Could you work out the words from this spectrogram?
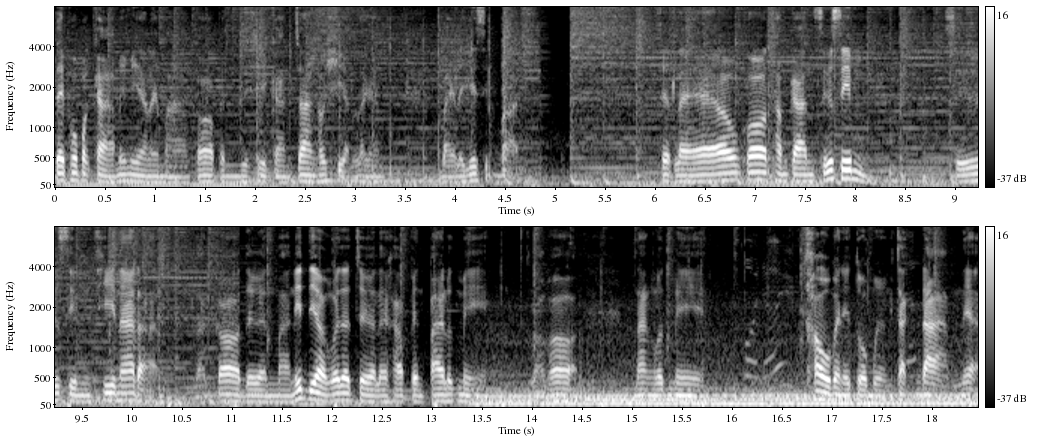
ได้พบประกาศไม่มีอะไรมา ก็เป็นวิธีการจ้างเขาเขียนอะไรกัน ใบละ 20 บาท เสร็จแล้วก็ทำการซื้อซิม ซื้อซิมที่หน้าด่านแล้วก็เดินมานิดเดียวก็จะเจอเลยครับ เป็นป้ายรถเมล์เราก็นั่งรถเมล์ เข้าไปในตัวเมืองจากด่านเนี่ย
